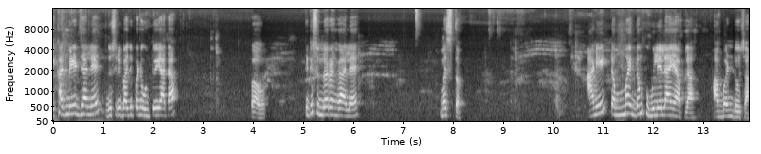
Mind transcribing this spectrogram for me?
एखाद मिनिट झाले दुसरी बाजू पण उलटूया आता. वाव. किती सुंदर रंग आलाय. मस्त. आणि टम्म एकदम फुगलेला आहे आपला हा बन डोसा.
